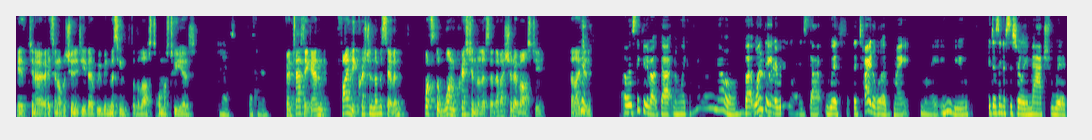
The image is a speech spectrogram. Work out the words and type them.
it you know it's an opportunity that we've been missing for the last almost two years. Yes, definitely. Fantastic. And finally, question number seven. What's the one question, Melissa, that I should have asked you that I didn't? I was thinking about that and I'm like, really know. But one thing I realized that with the title of my my interview, it doesn't necessarily match with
